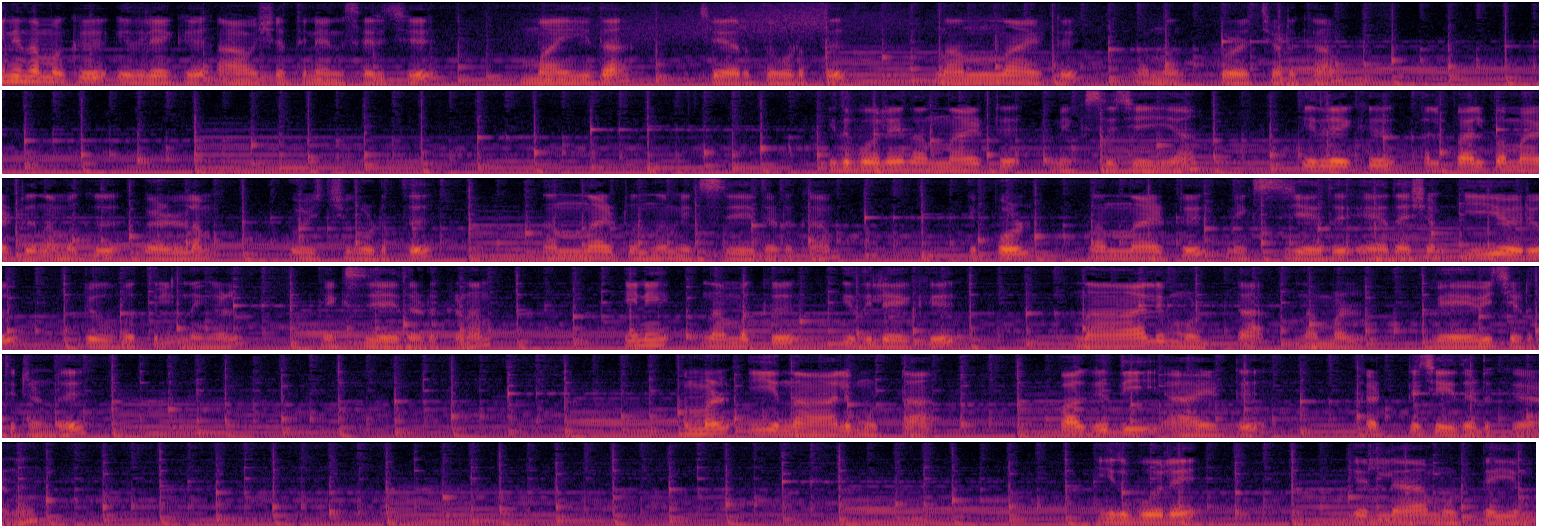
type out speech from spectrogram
ഇനി നമുക്ക് ഇതിലേക്ക് ആവശ്യത്തിനനുസരിച്ച് മൈദ ചേർത്ത് കൊടുത്ത് നന്നായിട്ട് ഒന്ന് കുഴച്ചെടുക്കാം. ഇതുപോലെ നന്നായിട്ട് മിക്സ് ചെയ്യുക. ഇതിലേക്ക് അല്പാൽപമായിട്ട് നമുക്ക് വെള്ളം ഒഴിച്ചു കൊടുത്ത് നന്നായിട്ടൊന്ന് മിക്സ് ചെയ്തെടുക്കാം. ഇപ്പോൾ നന്നായിട്ട് മിക്സ് ചെയ്ത് ഏകദേശം ഈ ഒരു രൂപത്തിൽ നിങ്ങൾ മിക്സ് ചെയ്തെടുക്കണം. ഇനി നമുക്ക് ഇതിലേക്ക് നാല് മുട്ട നമ്മൾ വേവിച്ചെടുത്തിട്ടുണ്ട്. നമ്മൾ ഈ നാല് മുട്ട പകുതി ആയിട്ട് കട്ട് ചെയ്തെടുക്കുകയാണ്. ഇതുപോലെ എല്ലാ മുട്ടയും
